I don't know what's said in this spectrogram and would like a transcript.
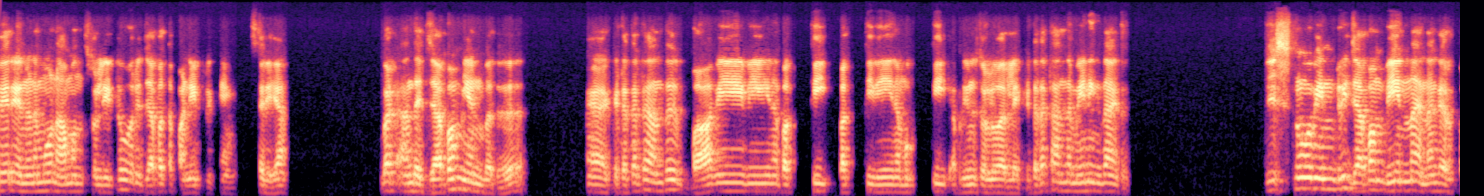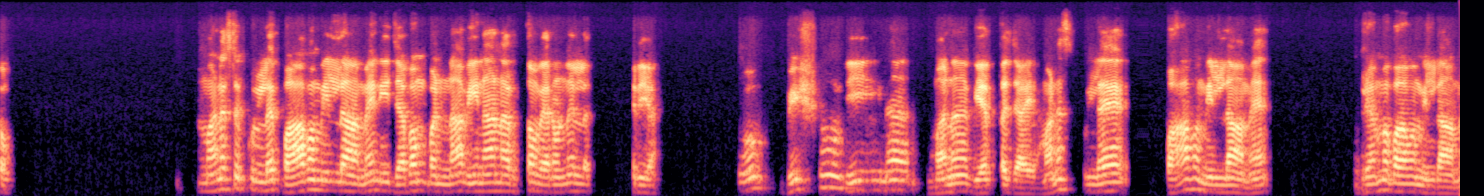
பேர் என்னென்னமோ நாமம் சொல்லிட்டு ஒரு ஜபத்தை பண்ணிட்டு இருக்கேங்க சரியா? பட் அந்த ஜபம் என்பது கிட்டத்தட்ட வந்து பாவி வீண பக்தி பக்தி வீண முக்தி அப்படின்னு சொல்லுவார்ல கிட்டத்தட்ட அந்த மீனிங் தான் இது. விஷ்ணுவின்றி ஜபம் வீண்னா என்னங்க அர்த்தம்? மனசுக்குள்ள பாவம் இல்லாம நீ ஜபம் பண்ணா வீணான அர்த்தம் வேற ஒண்ணும் இல்ல. சரியா? ஓ விஷ்ணு வீண மன வியர்த்த ஜாய. மனசுக்குள்ள பாவம் இல்லாம பிரம்ம பாவம் இல்லாம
